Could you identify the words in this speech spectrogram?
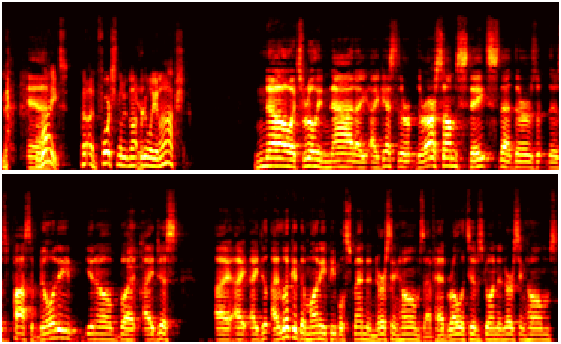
And, right. Unfortunately, not really an option. No, it's really not. I, I, guess there there are some states that there's there's a possibility, you know, but I just I, I, I, look at the money people spend in nursing homes. I've had relatives going to nursing homes,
